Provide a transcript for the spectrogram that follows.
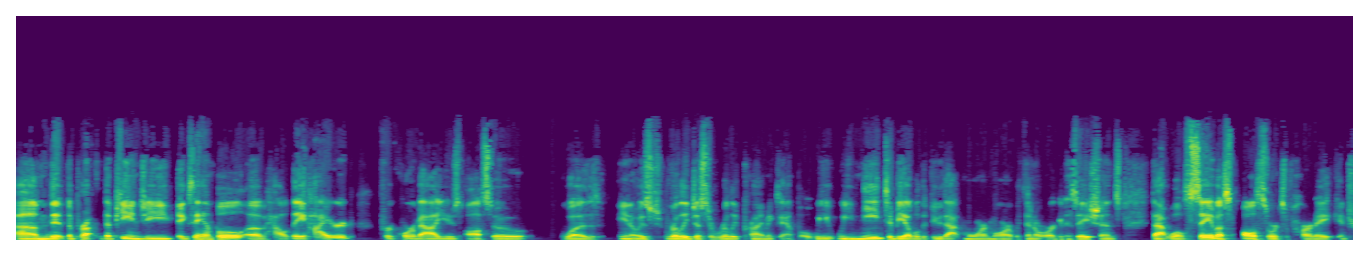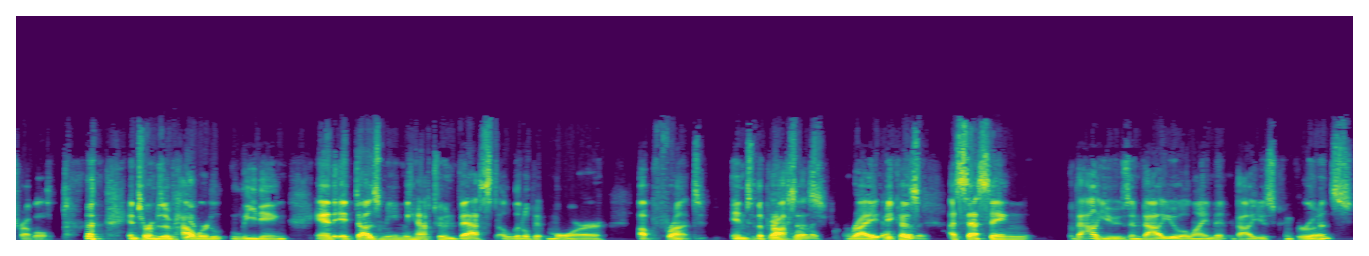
um, the, the the p&g example of how they hired for core values also was you know is really just a really prime example we we need to be able to do that more and more within our organizations that will save us all sorts of heartache and trouble in terms of how yep. we're leading and it does mean we have to invest a little bit more up front into the process Definitely. right Definitely. because assessing values and value alignment values congruence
